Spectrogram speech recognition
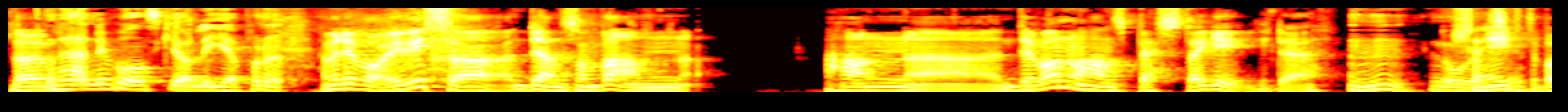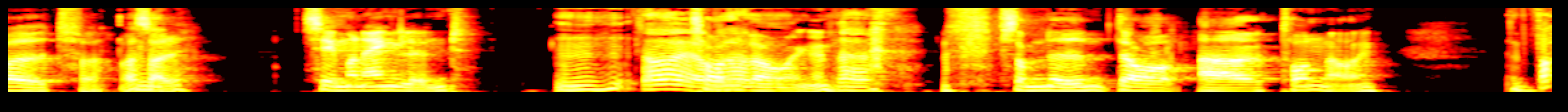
Ja. Den här nivån ska jag ligga på nu. Ja, men det var ju vissa, den som vann, han, eh, det var nog hans bästa gig det. Mm, Sen gick det bara ut för, vad sa du? Simon Englund. Mhm. Ja, ja, men han- 12-åringen. Nej. Som nu då är tonåring. Va?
